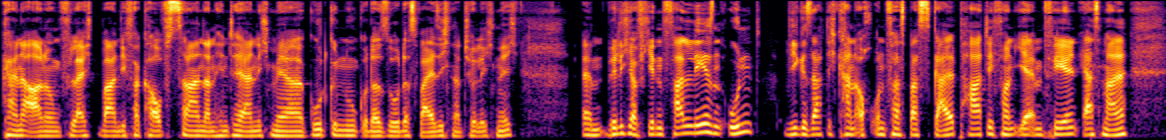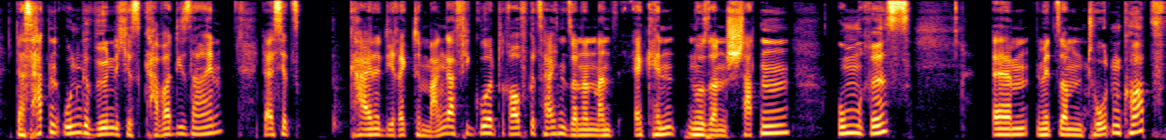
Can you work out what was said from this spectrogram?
keine Ahnung, vielleicht waren die Verkaufszahlen dann hinterher nicht mehr gut genug oder so, das weiß ich natürlich nicht. Ähm, will ich auf jeden Fall lesen und wie gesagt, ich kann auch unfassbar Skull Party von ihr empfehlen. Erstmal, das hat ein ungewöhnliches Coverdesign. Da ist jetzt keine direkte Manga-Figur drauf gezeichnet, sondern man erkennt nur so einen Schattenumriss ähm, mit so einem Totenkopf.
